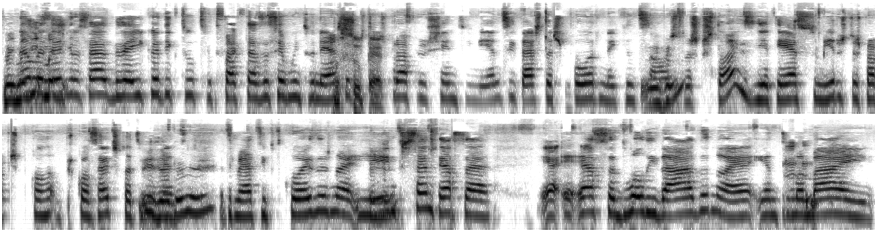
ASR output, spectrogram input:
mas, não, mas, mas, é engraçado, mas é aí que eu digo que tu, tu de facto estás a ser muito honesta com os teus próprios sentimentos e estás-te a expor naquilo que são Uhum. as tuas questões e até a assumir os teus próprios precon- preconceitos relativamente Exatamente. a determinado tipo de coisas, não é? E é Uhum. interessante essa, é- é essa dualidade, não é? Entre uma mãe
